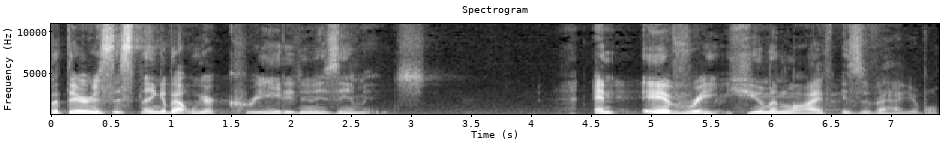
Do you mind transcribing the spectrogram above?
but there is this thing about we are created in his image. And every human life is valuable.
